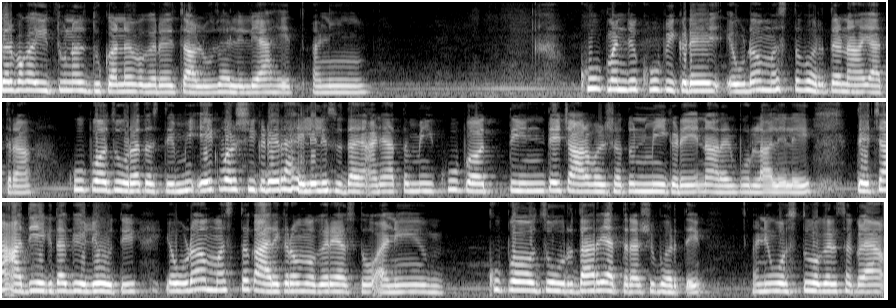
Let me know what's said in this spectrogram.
तर बघा इथूनच दुकानं वगैरे चालू झालेली आहेत आणि खूप म्हणजे खूप इकडे एवढं मस्त भरतं ना यात्रा. खूप जोरात असते. मी एक वर्ष इकडे राहिलेली सुद्धा आहे आणि आता मी खूप तीन ते चार वर्षातून मी इकडे नारायणपूरला आलेले आहे. त्याच्या आधी एकदा गेली होती. एवढा मस्त कार्यक्रम वगैरे असतो आणि खूप जोरदार यात्रा अशी भरते. आणि वस्तू वगैरे सगळ्या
